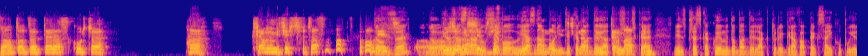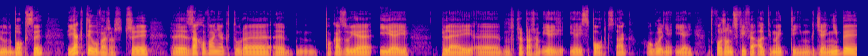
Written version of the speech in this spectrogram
No to, to teraz kurczę. Ha, Chciałbym mieć jeszcze czas na odpowiedź. Dobrze, dobrze. zastanów się, bo ja znam politykę Badyla troszeczkę, więc przeskakujemy do Badyla, który gra w Apexa i kupuje lootboxy. Jak ty uważasz, czy y, zachowania, które y, pokazuje EA Play, y, przepraszam, EA, EA Sports, tak? Ogólnie EA, tworząc FIFA Ultimate Team, gdzie niby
